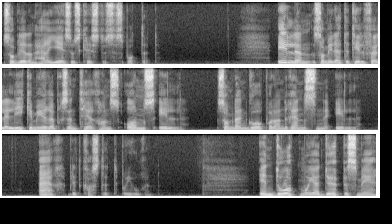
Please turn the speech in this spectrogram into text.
så blir den Herre Jesus Kristus spottet. Ilden, som i dette tilfellet like mye representerer Hans ånds ild som den går på den rensende ild, er blitt kastet på jorden. En dåp må jeg døpes med,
